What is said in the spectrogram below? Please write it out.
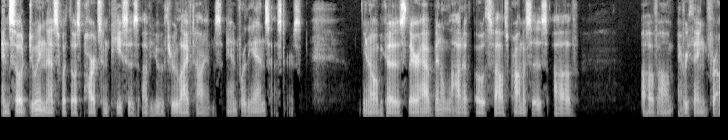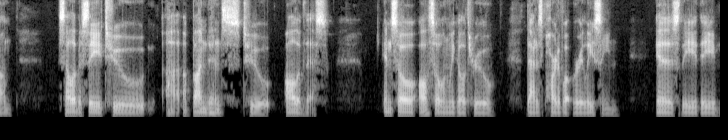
And so, doing this with those parts and pieces of you through lifetimes and for the ancestors, you know, because there have been a lot of oaths, vows, promises of of um, everything from celibacy to uh, abundance to all of this. And so also when we go through that is part of what we're releasing is the the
